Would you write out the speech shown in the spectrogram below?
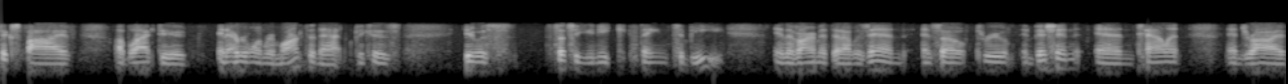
six five, a black dude, and everyone remarked on that because it was such a unique thing to be in the environment that I was in. And so through ambition and talent and drive,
